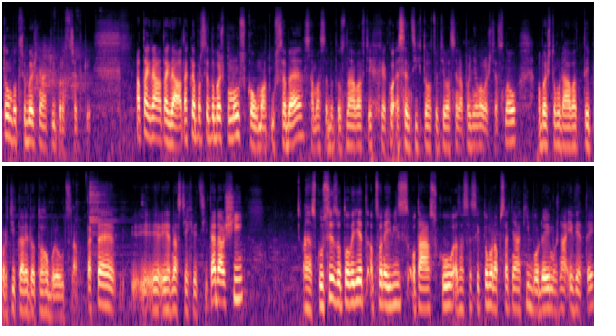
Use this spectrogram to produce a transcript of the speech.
k tomu potřebuješ nějaké prostředky. A tak dále, a tak dále. Takhle prostě to budeš pomalu zkoumat u sebe, sama sebe poznávat v těch jako esencích toho, co tě vlastně naplňovalo šťastnou a budeš tomu dávat ty protiklady do toho budoucna. Tak to je jedna z těch věcí. Ta další, eh, zkus si zodpovědět a co nejvíc otázku a zase si k tomu napsat nějaký body, možná i věty.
